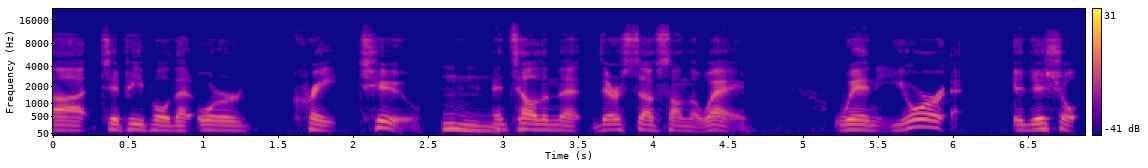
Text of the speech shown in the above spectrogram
uh, to people that order crate 2 Mhm. and tell them that their stuff's on the way, when your initial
